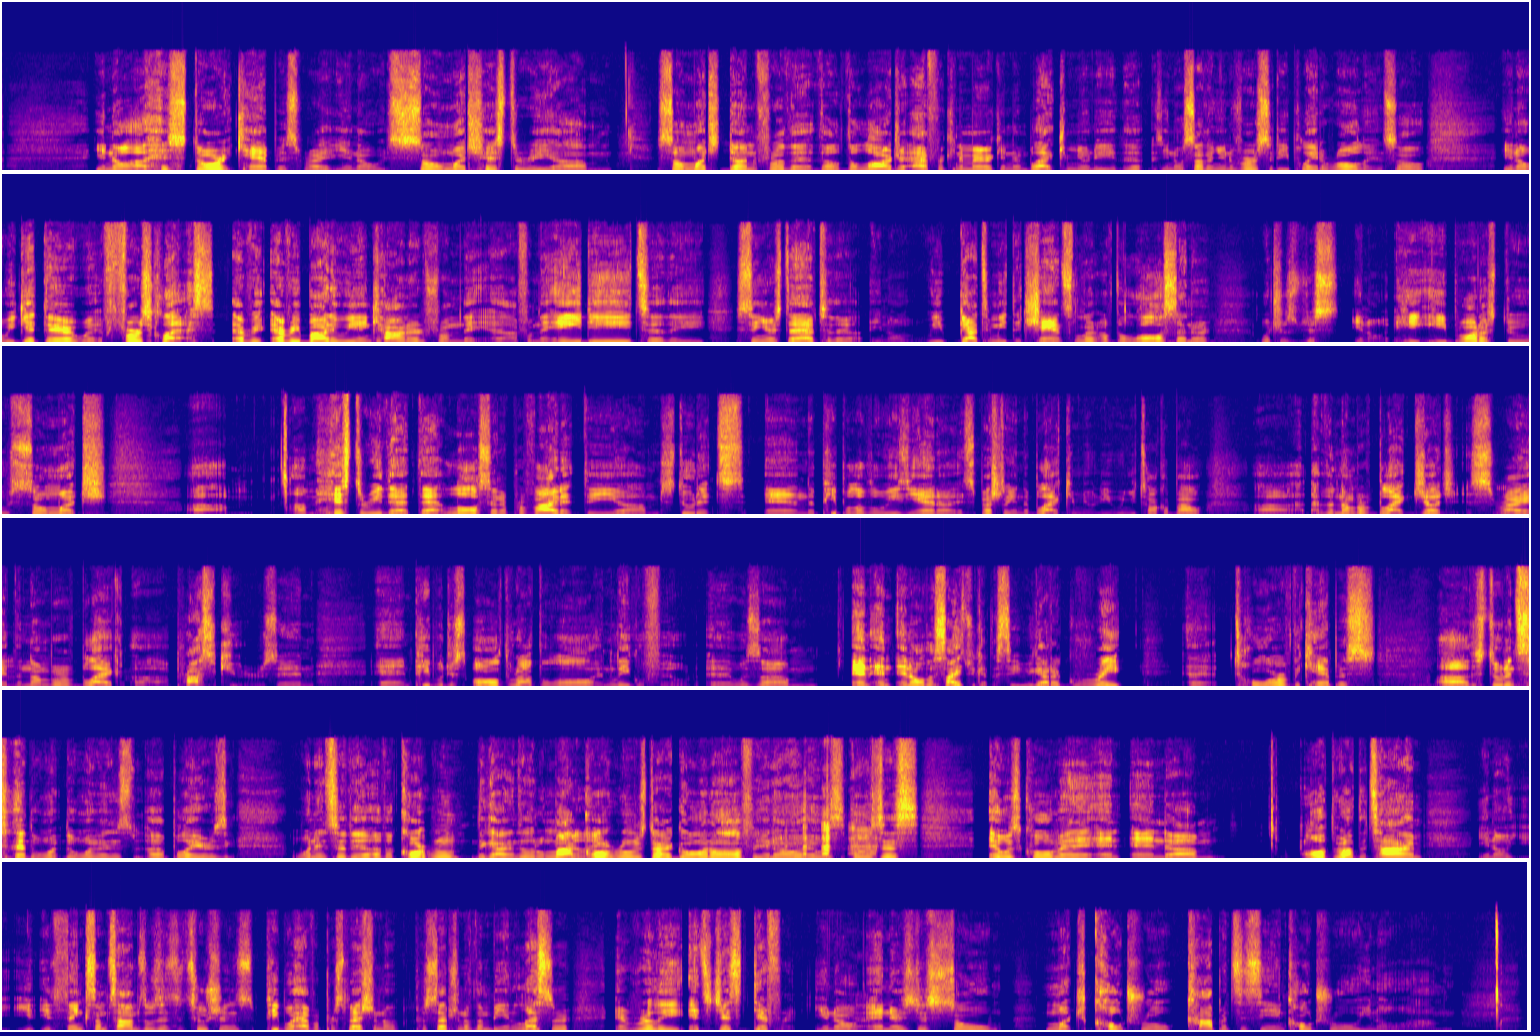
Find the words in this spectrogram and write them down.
you know a historic campus, right? You know, so much history, um, so much done for the the, the larger African American and Black community. The, you know, Southern University played a role in. So, you know, we get there with first class. Every everybody we encountered from the uh, from the AD to the senior staff to the you know we got to meet the chancellor of the law center, which was just you know he he brought us through so much. Um, um, history that that law center provided the um, students and the people of Louisiana, especially in the black community. When you talk about uh, the number of black judges, right, Mm-hmm. the number of black uh, prosecutors, and and people just all throughout the law and legal field. It was um, and, and and all the sites we got to see. We got a great uh, tour of the campus. Uh, the students, the, the women's uh, players went into the uh, the courtroom. They got in the little mock Really? courtroom, started going off. You know, it was it was just it was cool, man. And and um, all throughout the time, you know, you, you think sometimes those institutions people have a perception of, perception of them being lesser, and really it's just different. You know, and there's just so much cultural competency and cultural, you know. Um,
